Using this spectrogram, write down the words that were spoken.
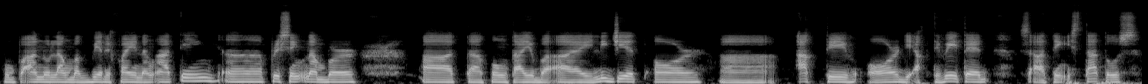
kung paano lang mag-verify ng ating uh, precinct number at uh, kung tayo ba ay legit or uh, active or deactivated sa ating status.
